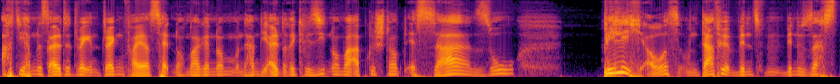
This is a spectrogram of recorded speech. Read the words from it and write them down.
ach, die haben das alte Dragon, Dragonfire-Set nochmal genommen und haben die alten Requisiten nochmal abgestaubt. Es sah so billig aus und dafür, wenn's, wenn du sagst,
